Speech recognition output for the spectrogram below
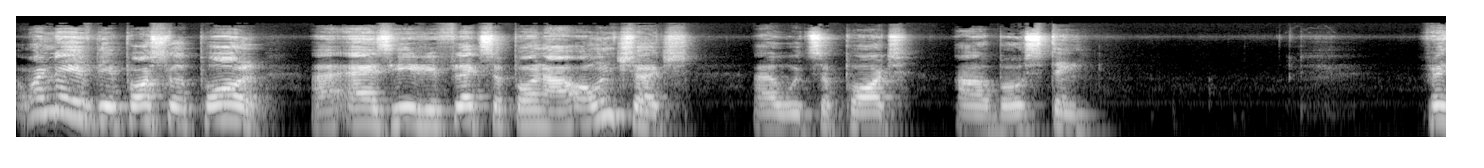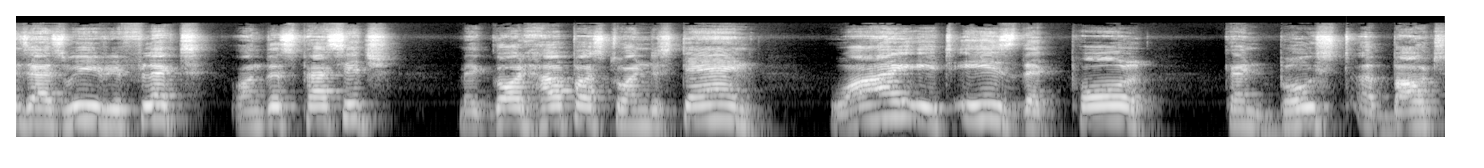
I wonder if the Apostle Paul, uh, as he reflects upon our own church, uh, would support our boasting. Friends, as we reflect on this passage, may God help us to understand why it is that Paul can boast about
